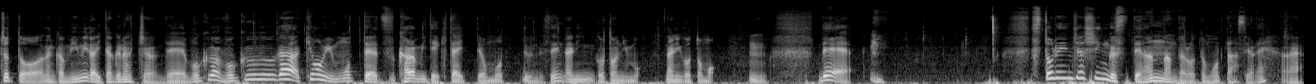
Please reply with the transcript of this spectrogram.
ちょっとなんか耳が痛くなっちゃうんで、僕は僕が興味持ったやつから見ていきたいって思ってるんですね。何事にも。何事も。うん。で、ストレンジャーシングスって何なんだろうと思ったんですよね。はい。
